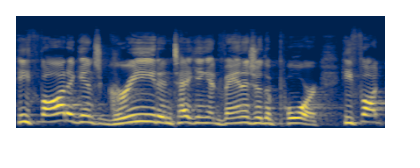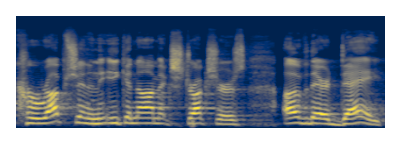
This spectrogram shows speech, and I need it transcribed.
He fought against greed and taking advantage of the poor. He fought corruption in the economic structures of their day.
